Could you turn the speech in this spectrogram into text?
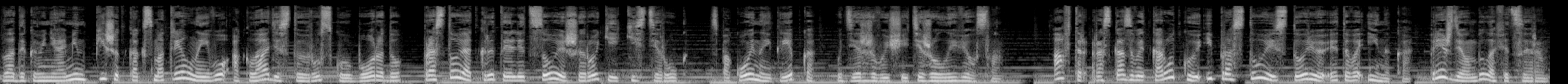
Владыка Вениамин пишет, как смотрел на его окладистую русскую бороду, простое открытое лицо и широкие кисти рук, спокойно и крепко удерживающие тяжелые весла. Автор рассказывает короткую и простую историю этого инока. Прежде он был офицером.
